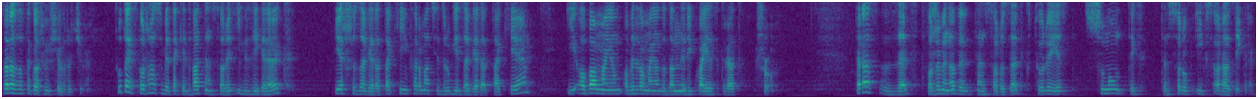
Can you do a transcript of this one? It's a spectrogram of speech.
zaraz do tego oczywiście wrócimy. Tutaj stworzyłem sobie takie dwa tensory xy Pierwszy zawiera takie informacje, drugi zawiera takie i oba mają, obydwa mają dodany requires grad true. Teraz z, tworzymy nowy tensor z, który jest sumą tych tensorów x oraz y.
